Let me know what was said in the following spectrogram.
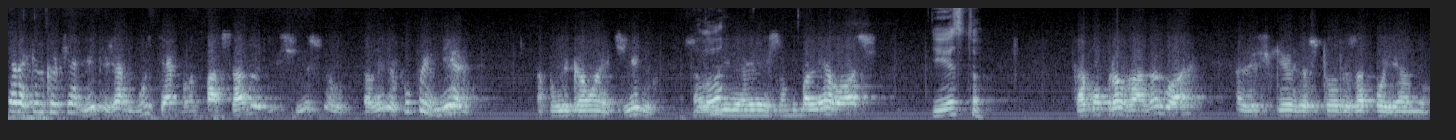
era aquilo que eu tinha dito já há muito tempo. Ano passado eu disse isso, talvez eu fui o primeiro a publicar um artigo Alô? sobre a eleição do Baleia Rossi. Isto. Está comprovado agora, as esquerdas todas apoiando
